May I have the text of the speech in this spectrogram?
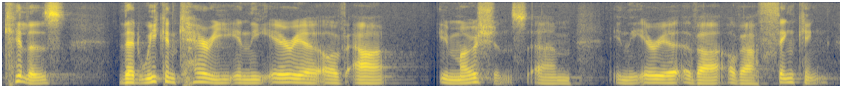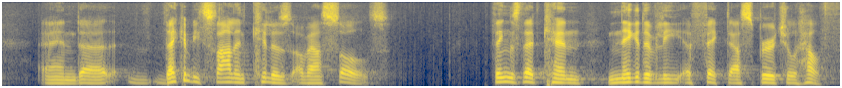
killers that we can carry in the area of our emotions, um, in the area of our, of our thinking. And uh, they can be silent killers of our souls, things that can negatively affect our spiritual health.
